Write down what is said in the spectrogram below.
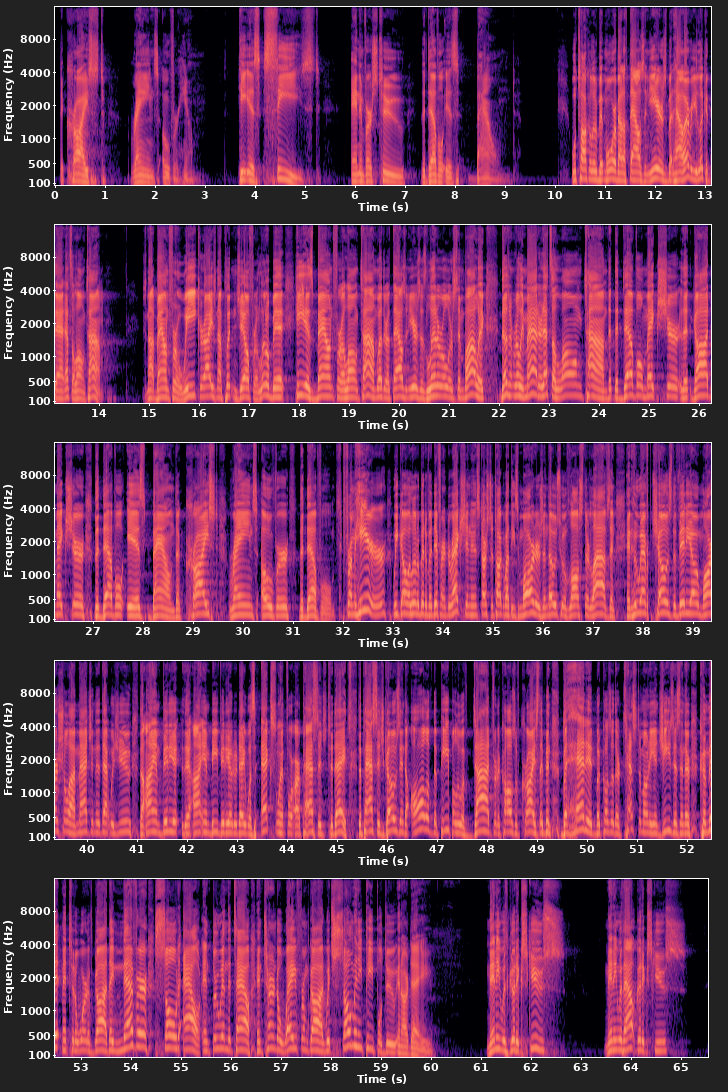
that Christ reigns over him. He is seized, and in verse 2, the devil is bound. We'll talk a little bit more about a thousand years, but however you look at that, that's a long time. He's not bound for a week, right? He's not put in jail for a little bit. He is bound for a long time. Whether a thousand years is literal or symbolic doesn't really matter. That's a long time that the devil makes sure, that God makes sure the devil is bound. The Christ reigns over the devil. From here, we go a little bit of a different direction and it starts to talk about these martyrs and those who have lost their lives. And, and whoever chose the video, Marshall, I imagine that that was you. The IM video, the IMB video today was excellent for our passage passage today. The passage goes into all of the people who have died for the cause of Christ. They've been beheaded because of their testimony in Jesus and their commitment to the Word of God. They never sold out and threw in the towel and turned away from God, which so many people do in our day. Many with good excuse, many without good excuse,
